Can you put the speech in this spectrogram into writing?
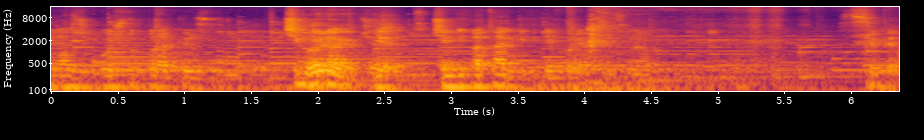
birazcık boşluk bırakıyorsun. Çimdik, Böyle mi yapacağız? Evet, çimdik atar gibi dekor yapıyorsun abi. Süper.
